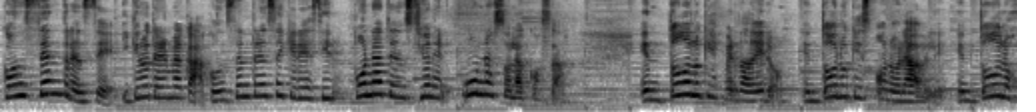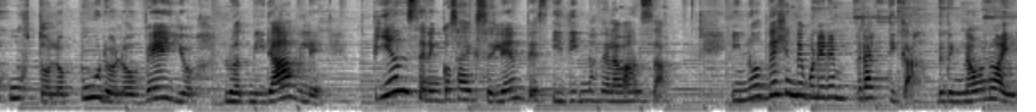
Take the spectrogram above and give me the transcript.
concéntrense, y quiero tenerme acá, concéntrense quiere decir pon atención en una sola cosa, en todo lo que es verdadero, en todo lo que es honorable, en todo lo justo, lo puro, lo bello, lo admirable. Piensen en cosas excelentes y dignas de alabanza. Y no dejen de poner en práctica, detengámonos ahí,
